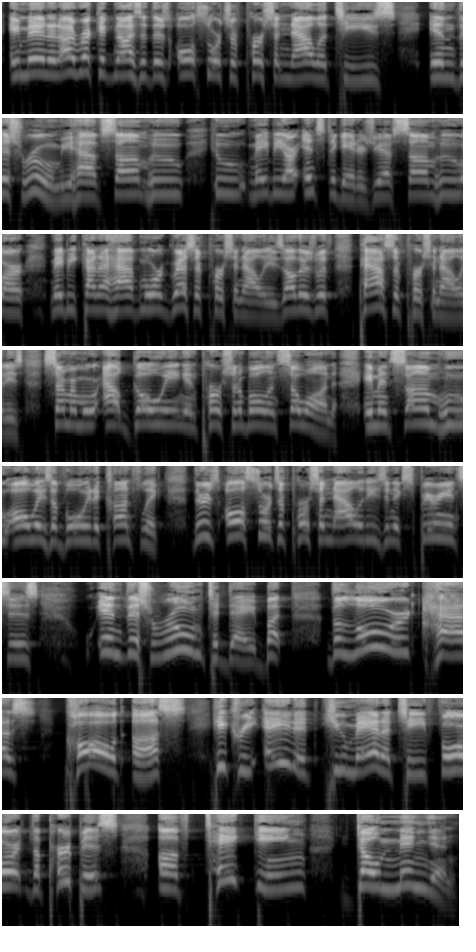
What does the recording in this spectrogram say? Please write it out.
Amen. And I recognize that there's all sorts of personalities in this room. You have some who who maybe are instigators. You have some who are maybe kind of have more aggressive personalities. Others with passive personalities. Some are more outgoing and personable and so on. Amen. Some who always avoid a conflict. There's all sorts of personalities and experiences in this room today, but the Lord has called us, He created humanity for the purpose of taking dominion.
